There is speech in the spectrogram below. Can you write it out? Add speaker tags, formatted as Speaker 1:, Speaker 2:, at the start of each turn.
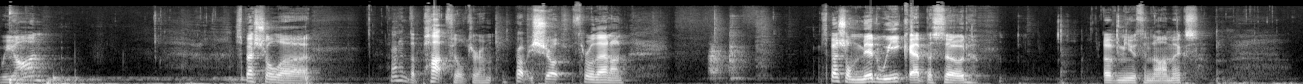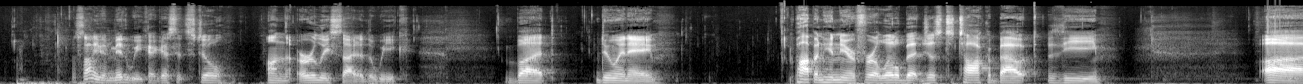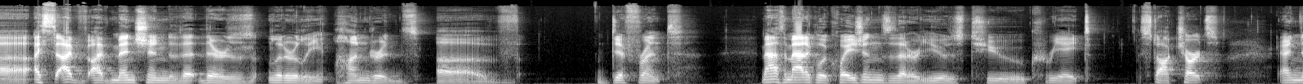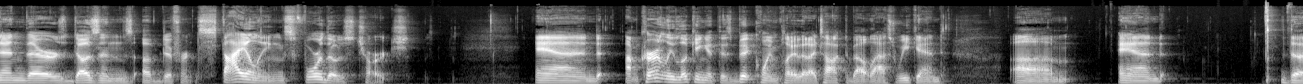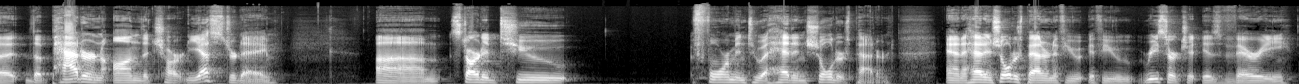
Speaker 1: We on? Special, uh, I don't have the pop filter. I'm probably show, throw that on. Special midweek episode of Muthonomics. It's not even midweek. I guess it's still on the early side of the week. But doing a popping in here for a little bit just to talk about the uh, I, have I've mentioned that there's literally hundreds of different mathematical equations that are used to create stock charts. And then there's dozens of different stylings for those charts. And I'm currently looking at this Bitcoin play that I talked about last weekend. Um, and the the pattern on the chart yesterday um, started to form into a head and shoulders pattern. And a head and shoulders pattern, if you if you research it, is very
